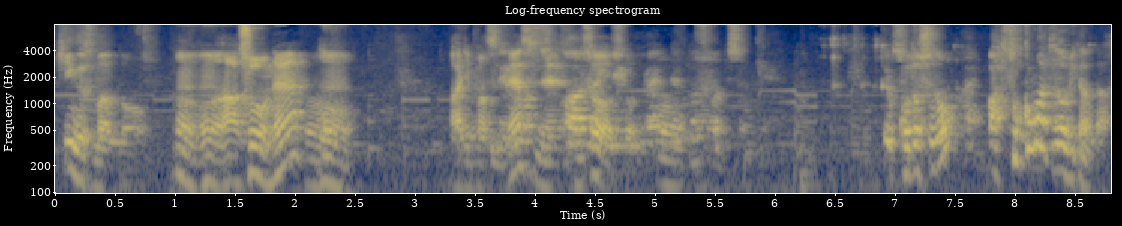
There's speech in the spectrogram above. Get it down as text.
キングスマンの、うんうん、あ、そうね。ううんん。ありますね。ねそうあそう。来年来年のそうでしたっけ？え今年の？はいあ、そこまで伸びたんだ。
